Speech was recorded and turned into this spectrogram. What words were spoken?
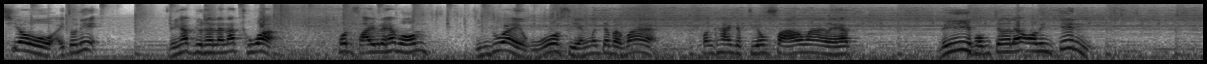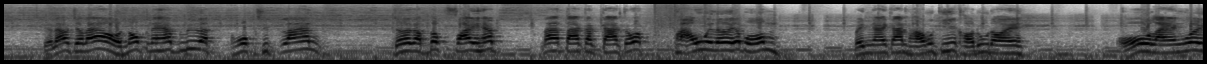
เชียลไอตัวนี้ นี่ครับอยู่ไทยแลนด์นัดทัวร์พ่นไฟไปเลยครับผมจริงด้วยโอ้โหเสียงมันจะแบบว่าค่อนข้างจะเฟี้ยวฟ้าวมากเลยครับ นี่ผมเจอแล้วออริจิน เจอแล้วเจอแล้วนกนะครับเลือด 60 ล้าน เจอกับนกไฟครับ หน้าตากากๆแต่ว่าเผาไปเลยครับผม เป็นไงการเผาเมื่อกี้ขอดูหน่อย โอ้แรงเว้ย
